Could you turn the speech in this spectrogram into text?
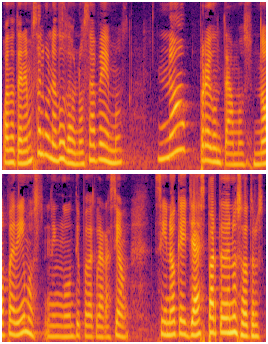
Cuando tenemos alguna duda o no sabemos, no preguntamos, no pedimos ningún tipo de aclaración, sino que ya es parte de nosotros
